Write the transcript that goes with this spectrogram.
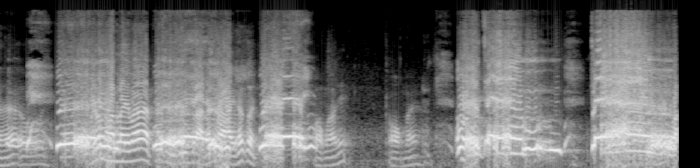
ล่ะฮะโอ้ยไม่ต้องทำอะไรมากก็ถือปีศาจทั้งหลายถ้าเกิดออกมาที่ออกไหมโอ้ยเจ็บเจ็บไป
